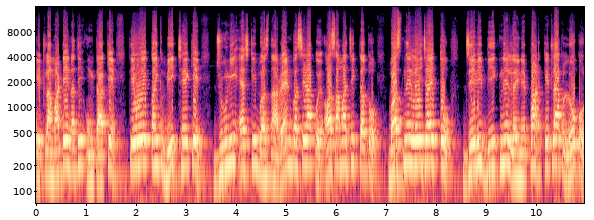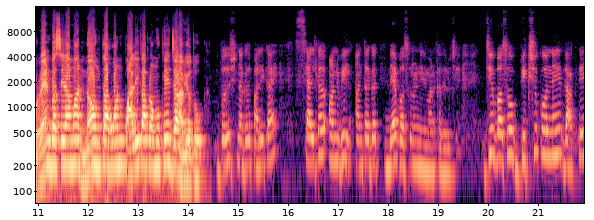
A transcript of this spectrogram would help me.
એટલા માટે નથી ઊંઘતા કે તેઓએ કંઈક બીક છે કે જૂની એસટી બસના રેન બસેરા કોઈ અસામાજિક તત્વો બસને લઈ જાય તો જેવી બીકને લઈને પણ કેટલાક લોકો રેન બસેરામાં ન ઊંઘતા હોવાનું પાલિકા પ્રમુખે જણાવ્યું હતું. ભરૂચ નગરપાલિકાએ શેલ્ટર ઓન વ્હીલ અંતર્ગત બે બસોનું નિર્માણ કરેલું છે, જે બસો ભિક્ષુકોને રાત્રે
